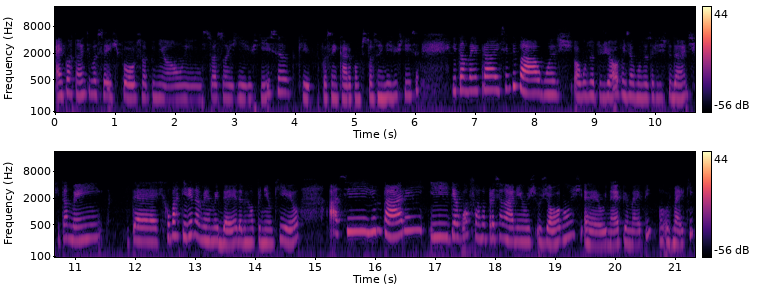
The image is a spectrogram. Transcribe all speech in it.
é importante você expor sua opinião em situações de injustiça, que você encara como situações de injustiça, e também para incentivar alguns, alguns outros jovens, alguns outros estudantes que também é, que compartilhem da mesma ideia, da mesma opinião que eu, a se juntarem e de alguma forma pressionarem os, os órgãos, é, o INEP, o MEP, o MEC,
